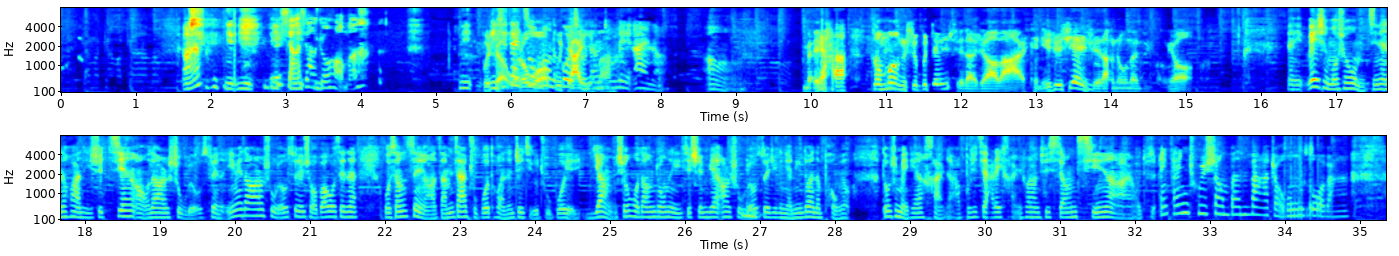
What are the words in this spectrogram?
啊？你你你想象中好吗？你不是你是在我说做梦的我不过程当加一吗中恋爱呢？哦，没呀，做梦是不真实的，知道吧？肯定是现实当中的女朋友。哎，为什么说我们今天的话题是煎熬的二十五六岁呢？因为到二十五六岁的时候，包括现在，我相信啊，咱们家主播团的这几个主播也一样，生活当中的一些身边二十五六岁这个年龄段的朋友，都是每天喊着啊，不是家里喊着说让去相亲啊，然后就是哎，赶紧出去上班吧，找工作吧，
